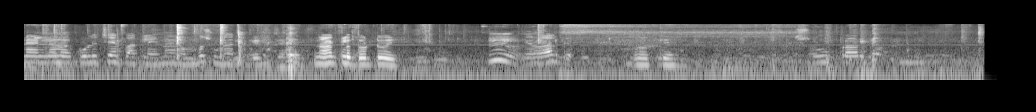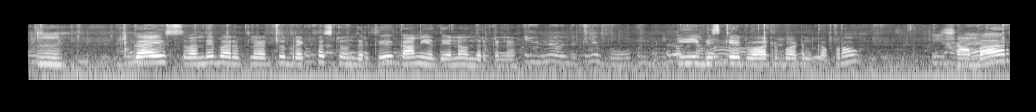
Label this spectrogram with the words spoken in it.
நான் நான் குளிச்சே பார்க்கல. என்ன ரொம்ப சூடா இருக்கு. நாக்கில் தொட்டு வை. ம் நல்லா இருக்கு. ஓகே. சூப்பரா இருக்கு. ம். கைஸ் வந்தே பாரத்தில் அடுத்து பிரேக்ஃபாஸ்ட் வந்திருக்கு. காமி அது என்ன வந்திருக்குன்னு? டீ பிஸ்கெட் வாட்டர் பாட்டிலுக்கு அப்புறம் சாம்பார்.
